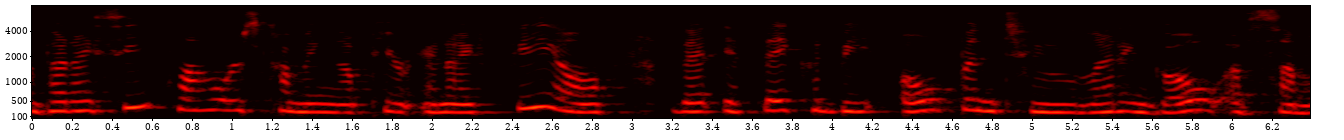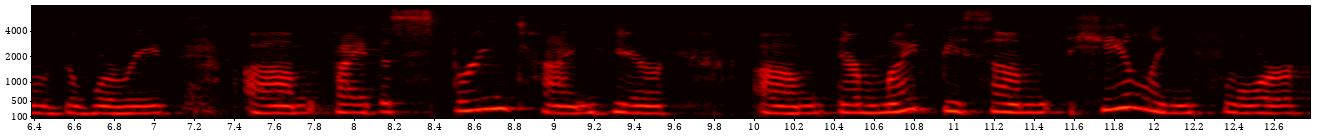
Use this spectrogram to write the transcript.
But I see flowers coming up here, and I feel that if they could be open to letting go of some of the worries um, by the springtime here, um, there might be some healing for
